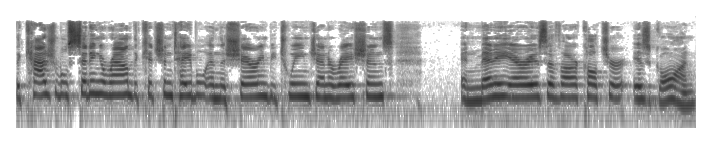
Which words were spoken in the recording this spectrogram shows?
The casual sitting around the kitchen table and the sharing between generations in many areas of our culture is gone.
